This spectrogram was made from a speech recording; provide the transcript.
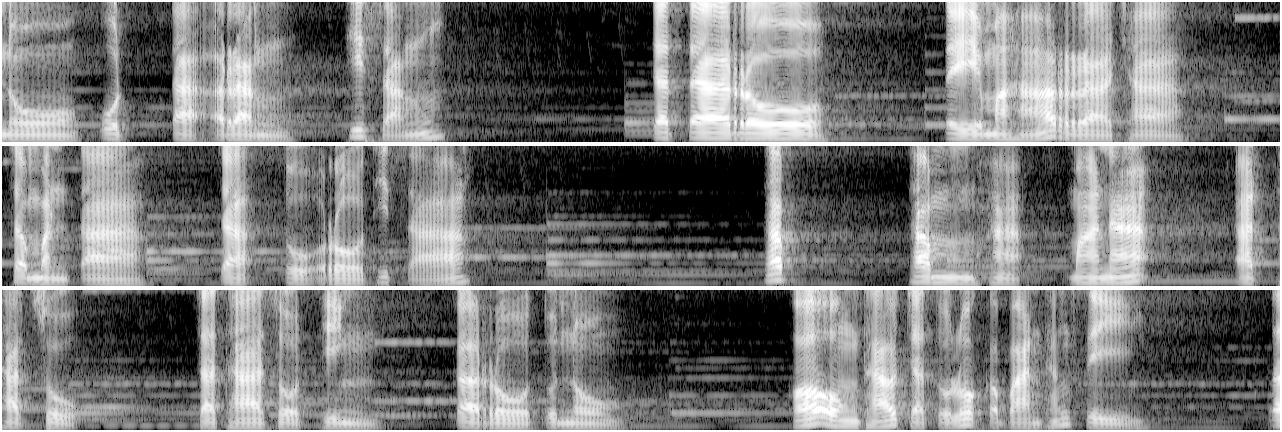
โน อุตตะรัง ทิสังจัตตารโร เตมหาราชา สมันตา จะตุโรทิสา ทัพธรรมหะมานะ อัตถัสุ สทาโสทิงกโรตุโน ขอองค์เท้าจตุโลกบาลทั้งสี่ ต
